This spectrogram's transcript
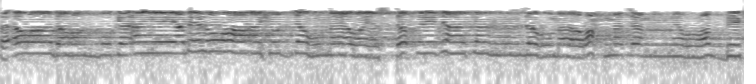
فأراد ربك أن يبلغا أشدهما ويستخرجا كنزهما رحمة من ربك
